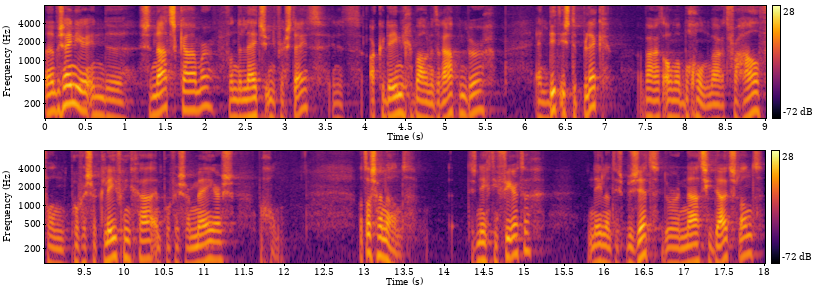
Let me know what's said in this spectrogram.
We zijn hier in de Senaatskamer van de Leidse Universiteit, in het academiegebouw in het Rapenburg. En dit is de plek waar het allemaal begon, waar het verhaal van professor Kleveringa en professor Meijers begon. Wat was er aan de hand? Het is 1940, Nederland is bezet door Nazi-Duitsland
